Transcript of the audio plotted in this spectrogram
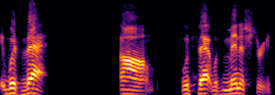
with that, um, with that with ministry.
